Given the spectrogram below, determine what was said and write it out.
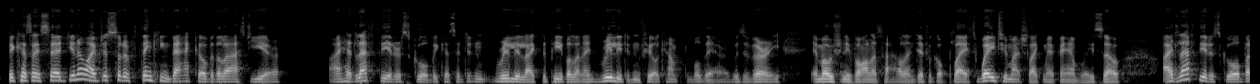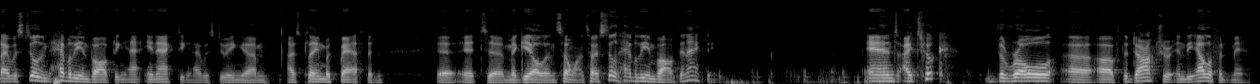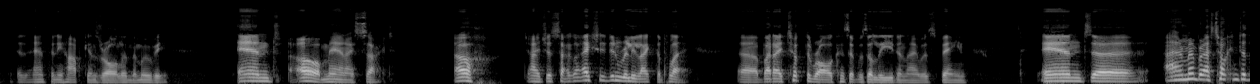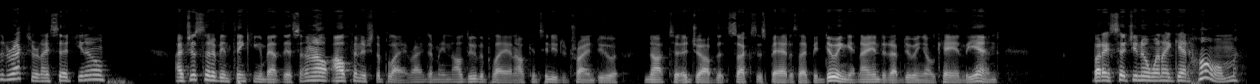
Because I said, you know, I'm just sort of thinking back over the last year. I had left theater school because I didn't really like the people and I really didn't feel comfortable there. It was a very emotionally volatile and difficult place, way too much like my family. So I'd left theater school, but I was still heavily involved in, in acting. I was doing, um, I was playing Macbeth and uh, at uh, McGill and so on. So I was still heavily involved in acting. And I took the role uh, of the doctor in The Elephant Man, Anthony Hopkins role in the movie, and oh man, I sucked. Oh, I just sucked. I actually didn't really like the play, uh, but I took the role because it was a lead and I was vain. And uh, I remember I was talking to the director and I said, you know, I've just sort of been thinking about this, and I'll, I'll finish the play, right? I mean, I'll do the play and I'll continue to try and do not a job that sucks as bad as I've been doing it, and I ended up doing okay in the end. But I said, you know, when I get home,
